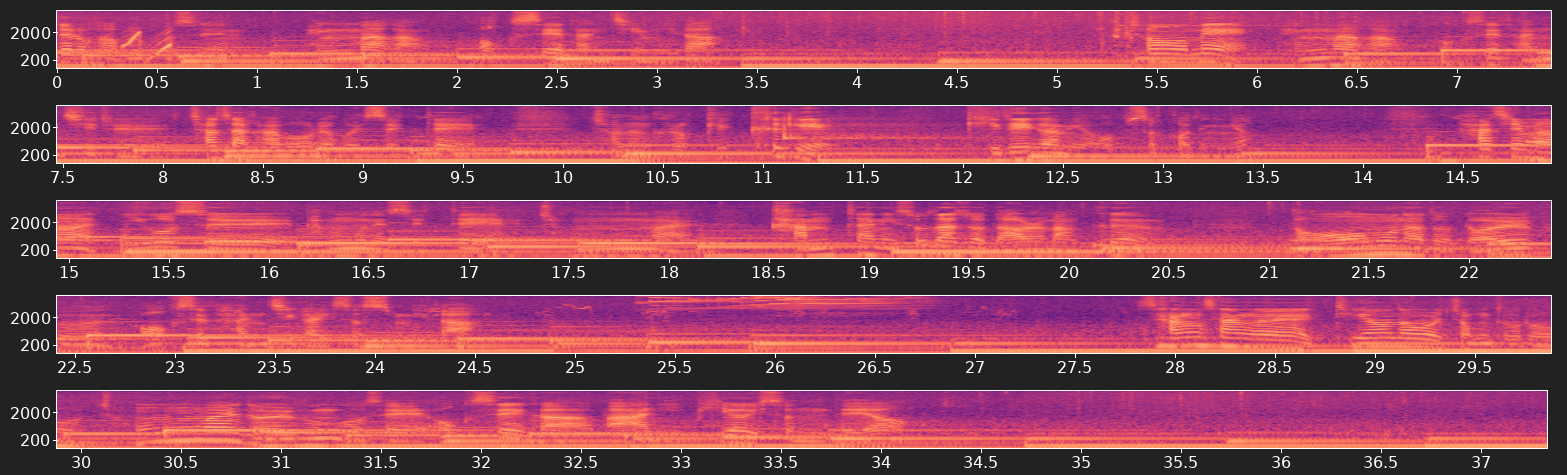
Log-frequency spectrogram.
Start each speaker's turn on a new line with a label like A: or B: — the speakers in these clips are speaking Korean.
A: 번째로 가볼 곳은 백마강 억새단지입니다. 처음에 백마강 억새단지를 찾아가 보려고 했을 때 저는 그렇게 크게 기대감이 없었거든요. 하지만 이곳을 방문했을 때 정말 감탄이 쏟아져 나올 만큼 너무나도 넓은 억새 단지가 있었습니다. 상상을 뛰어넘을 정도로 정말 넓은 곳에 억새가 많이 피어 있었는데요.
